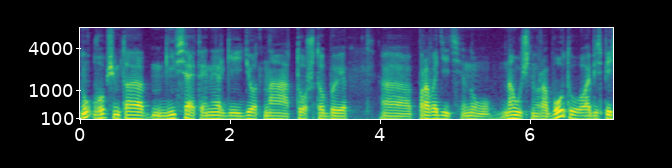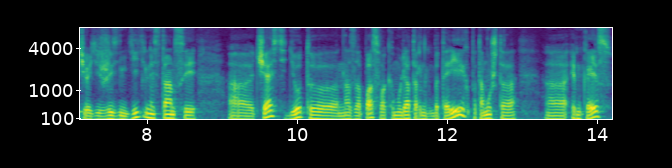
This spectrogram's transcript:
Ну, в общем-то, не вся эта энергия идет на то, чтобы э, проводить ну, научную работу, обеспечивать жизнедеятельность станции. Э, часть идет э, на запас в аккумуляторных батареях, потому что э, МКС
